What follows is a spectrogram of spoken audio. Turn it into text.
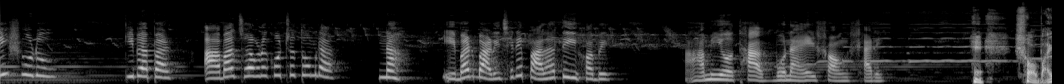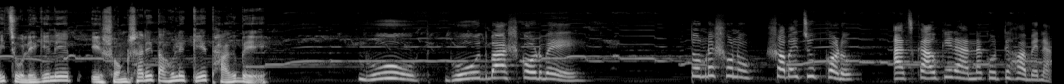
যাত্রা শুরু। কি ব্যাপার? আবার ঝগড়া করছ তোমরা? না এবার বাড়ি ছেড়ে পালাতেই হবে। আমিও থাকব না এ সংসারে। সবাই চলে গেলে এ সংসারে তাহলে কে থাকবে? ভূত ভূত বাস করবে। তোমরা শোনো সবাই চুপ করো। আজ কাউকে রান্না করতে হবে না।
